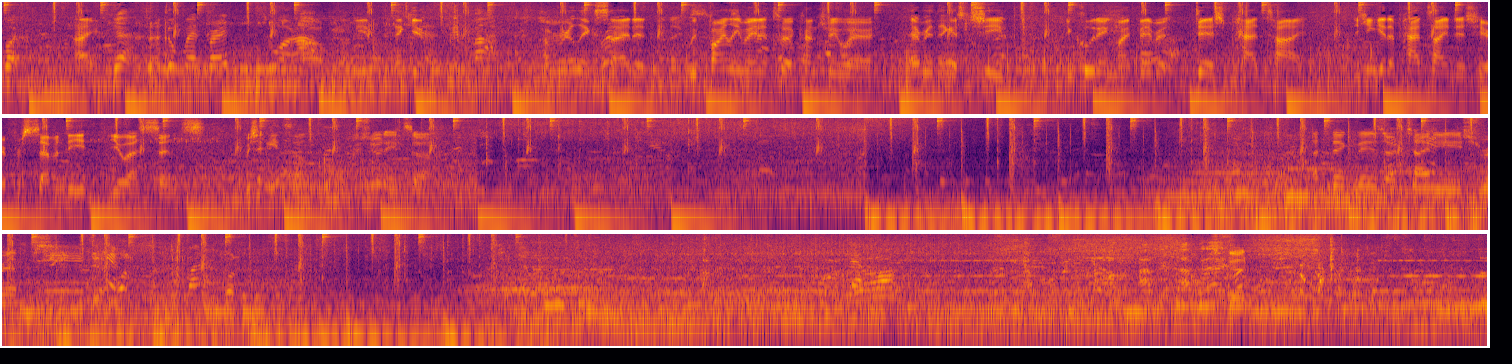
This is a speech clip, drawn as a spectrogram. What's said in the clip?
What? Hi. Yeah, tuk-tuk, my friend. Oh, we don't need. Thank you. I'm really excited. We finally made it to a country where everything is cheap, including my favorite dish, pad thai. You can get a pad thai dish here for 70 US cents. We should eat some. We should eat some. Think these are tiny shrimps. It's good.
